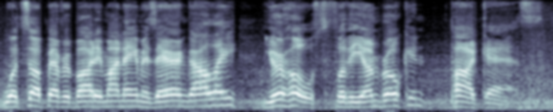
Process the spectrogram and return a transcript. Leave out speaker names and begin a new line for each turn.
What's up, everybody? My name is Aaron Gale, your host for the Unbroken Podcast.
